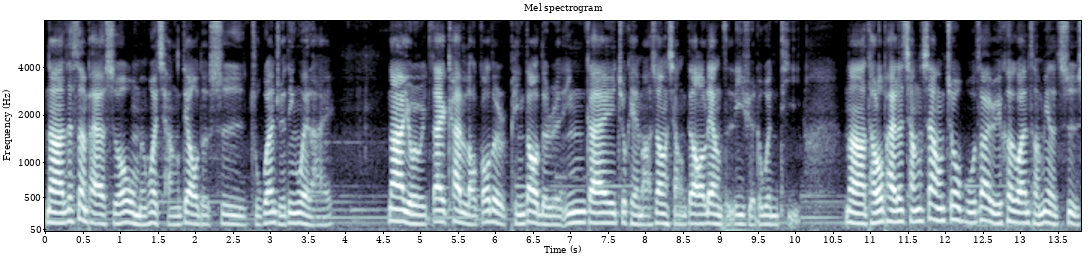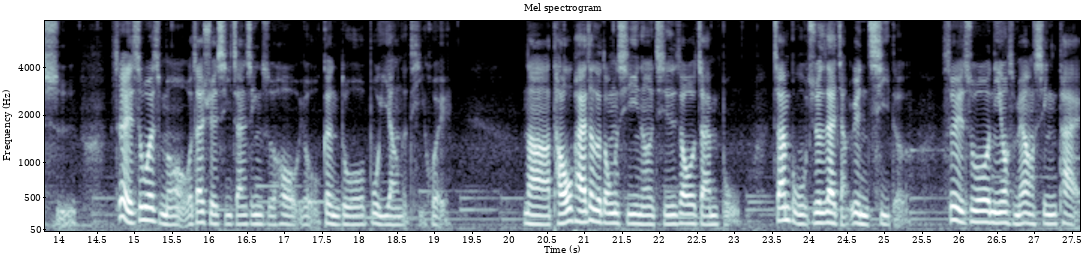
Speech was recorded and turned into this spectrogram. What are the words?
那在算牌的时候，我们会强调的是主观决定未来。那有在看老高的频道的人，应该就可以马上想到量子力学的问题。那塔罗牌的强项就不在于客观层面的事实，这也是为什么我在学习占星之后有更多不一样的体会。那塔罗牌这个东西呢，其实叫做占卜，占卜就是在讲运气的。所以说，你有什么样的心态，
